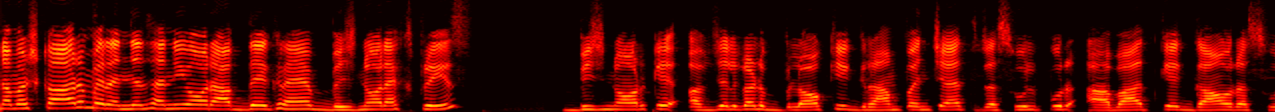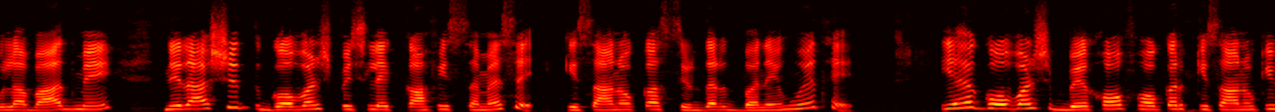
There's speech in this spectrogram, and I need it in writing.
नमस्कार, मैं रंजन सैनी और आप देख रहे हैं बिजनौर एक्सप्रेस। बिजनौर के अफजलगढ़ ब्लॉक की ग्राम पंचायत रसूलपुर आबाद के गाँव रसूलाबाद में निराश्रित गोवंश पिछले काफ़ी समय से किसानों का सिरदर्द बने हुए थे। यह गोवंश बेखौफ होकर किसानों की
